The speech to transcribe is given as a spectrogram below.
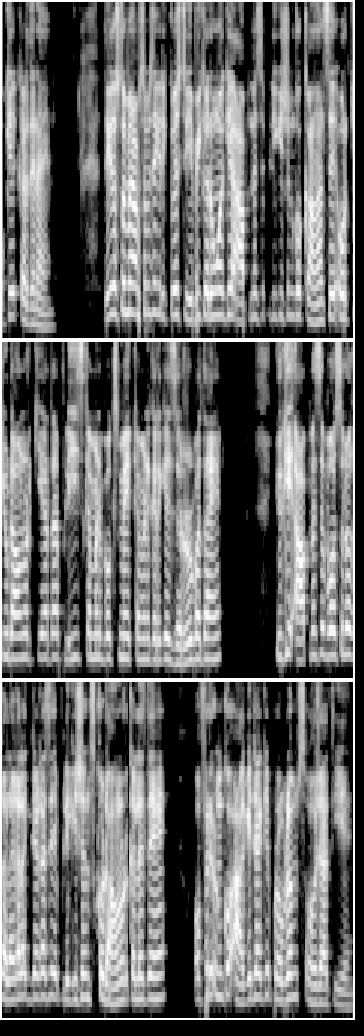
ओके कर देना है। देखिए दोस्तों, मैं आप सबसे एक रिक्वेस्ट ये भी करूँगा कि आपने इस एप्लीकेशन को कहाँ से और क्यों डाउनलोड किया था प्लीज़ कमेंट बॉक्स में कमेंट करके ज़रूर बताएँ। क्योंकि आप में से बहुत से लोग अलग अलग जगह से एप्लीकेशन को डाउनलोड कर लेते हैं और फिर उनको आगे जाके प्रॉब्लम्स हो जाती है।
